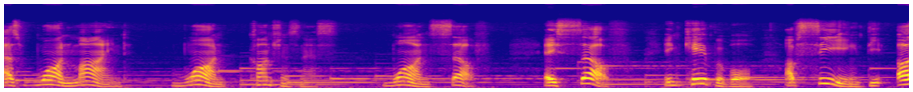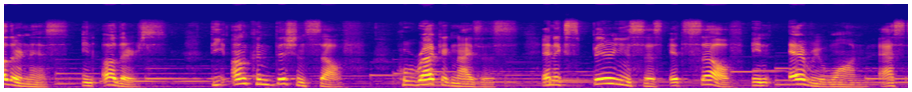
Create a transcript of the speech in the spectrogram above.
as one mind, one consciousness, one self, a self incapable of seeing the otherness in others, the unconditioned self who recognizes and experiences itself in everyone as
